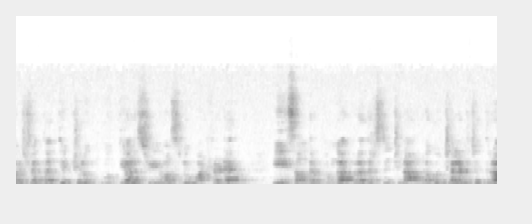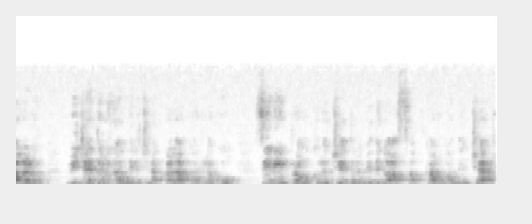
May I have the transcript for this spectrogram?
పరిషత్ అధ్యక్షులు ముత్యాల శ్రీనివాసులు మాట్లాడారు. ఈ సందర్భంగా ప్రదర్శించిన లఘు చలనచిత్రాలలో విజేతలుగా నిలిచిన కళాకారులకు సినీ ప్రముఖుల చేతుల మీదుగా సత్కారం అందించారు.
